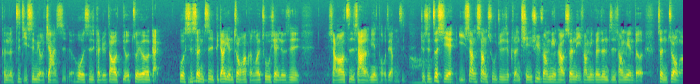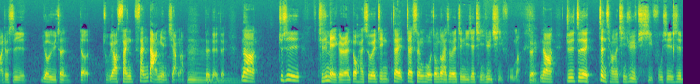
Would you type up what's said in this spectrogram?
可能自己是没有价值的，或者是感觉到有罪恶感，或者是甚至比较严重的话，可能会出现就是想要自杀的念头，这样子。就是这些以上上述，就是可能情绪方面、还有生理方面跟认知方面的症状啊，就是忧郁症的主要三三大面向啊。嗯，对对对，那就是其实每个人都还是会经在在生活中都还是会经历一些情绪起伏嘛。对，那就是这个正常的情绪起伏，其实是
